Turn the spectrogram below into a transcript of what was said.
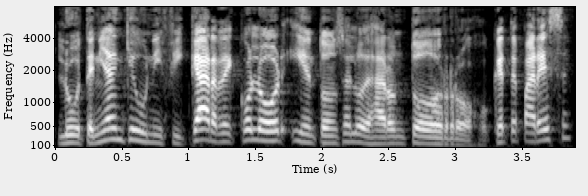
lo tenían que unificar de color y entonces lo dejaron todo rojo. ¿Qué te parece?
